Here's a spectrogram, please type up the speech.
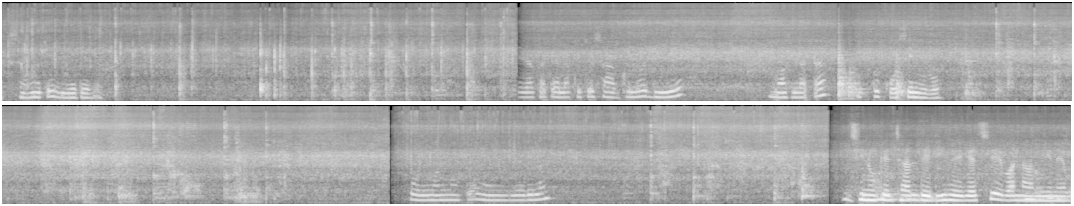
একসঙ্গে দিয়ে দেবো। রাখা তেলাকুচো শাকগুলো দিয়ে মশলাটা একটু কষে নেব। পরিমাণ মতো নুন দিয়ে দিলাম। ঝিনুকের ঝাল রেডি হয়ে গেছে এবার নামিয়ে নেব।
